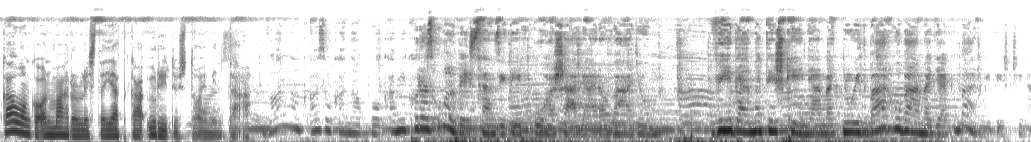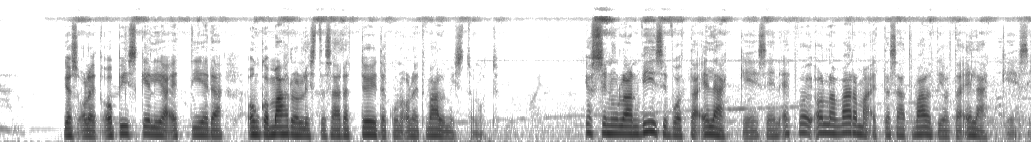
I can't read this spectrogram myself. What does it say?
kauanko on mahdollista jatkaa yritystoimintaa. Vannak azok a napok, amikor az olvésszenzitív puhaságára vágyom. Védelmet és kényelmet nyújt, bárhová megyek, bármit is csinálok. Jos olet opiskelija, et tiedä, onko mahdollista saada töitä, kun olet valmistunut. Jos sinulla on viisi vuotta eläkkeeseen, et voi olla varma, että saat valtiolta eläkkeesi.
